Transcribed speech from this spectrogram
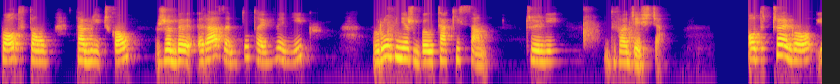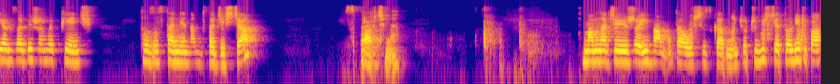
pod tą tabliczką, żeby razem tutaj wynik również był taki sam, czyli 20. Od czego, jak zabierzemy 5, to zostanie nam 20? Sprawdźmy. Mam nadzieję, że i Wam udało się zgadnąć. Oczywiście to liczba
